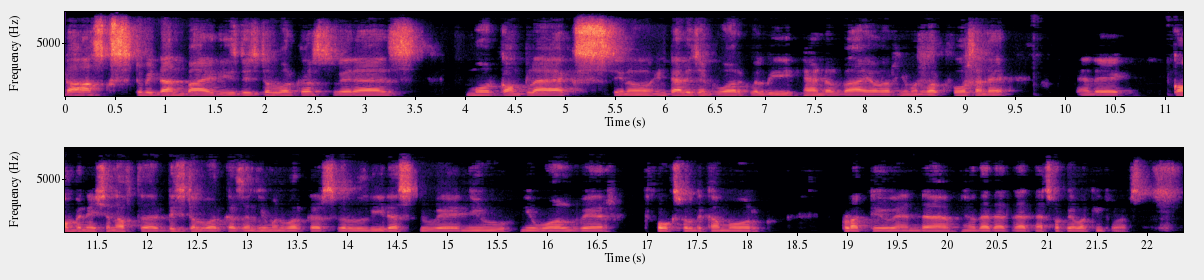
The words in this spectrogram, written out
tasks to be done by these digital workers, whereas more complex, you know, intelligent work will be handled by our human workforce and a and a combination of the digital workers and human workers will lead us to a new new world where folks will become more productive and uh, you know that, that that that's what we're working towards.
